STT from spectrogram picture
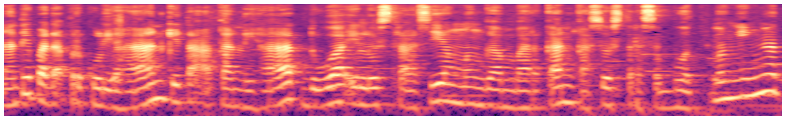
Nanti pada perkuliahan kita akan lihat dua ilustrasi yang menggambarkan kasus tersebut. Mengingat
